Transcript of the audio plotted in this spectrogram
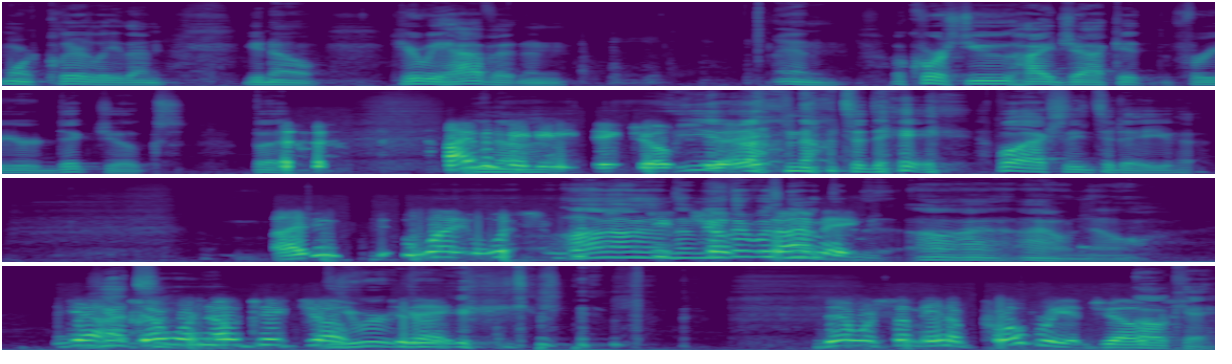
more clearly then you know here we have it and and of course you hijack it for your dick jokes but I haven't know, made any dick jokes yeah today. not today well actually today you have I think what which, which uh, dick jokes there was did I make? uh, I, I don't know Yeah, there some- were no dick jokes you were, you today. were There were some inappropriate jokes. okay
